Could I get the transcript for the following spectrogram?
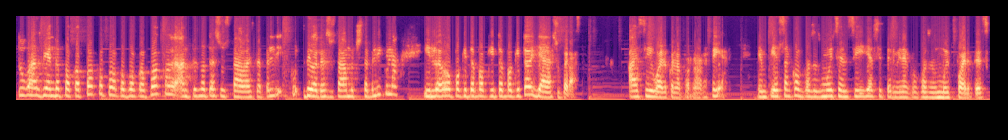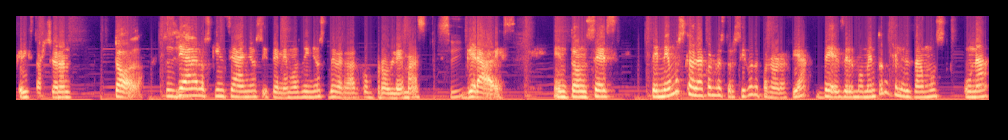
Tú vas viendo poco a poco, poco, poco a poco. Antes no te asustaba esta película, digo, te asustaba mucho esta película y luego poquito a poquito a poquito ya la superaste. Así igual con la pornografía. Empiezan con cosas muy sencillas y terminan con cosas muy fuertes que distorsionan todo. Entonces llegan a los 15 años y tenemos niños de verdad con problemas graves. Entonces, tenemos que hablar con nuestros hijos de pornografía desde el momento en que les damos una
